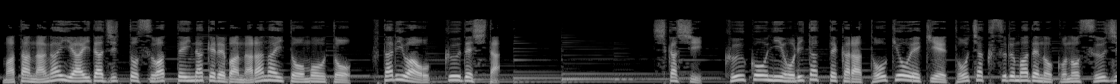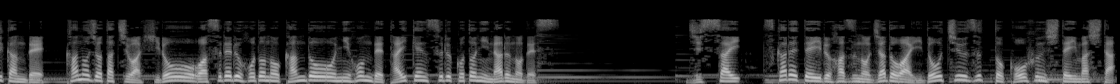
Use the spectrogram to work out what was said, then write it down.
また長い間じっと座っていなければならないと思うと、2人は億劫でした。しかし、空港に降り立ってから東京駅へ到着するまでのこの数時間で、彼女たちは疲労を忘れるほどの感動を日本で体験することになるのです。実際、疲れているはずのジャドは移動中ずっと興奮していました。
